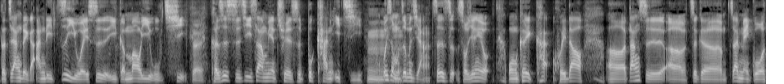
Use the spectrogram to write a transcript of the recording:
的这样的一个案例，自以为是一个贸易武器，对，可是实际上面却是不堪一击。嗯，为什么这么讲？这是首先有我们可以看回到呃当时呃这个在美国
